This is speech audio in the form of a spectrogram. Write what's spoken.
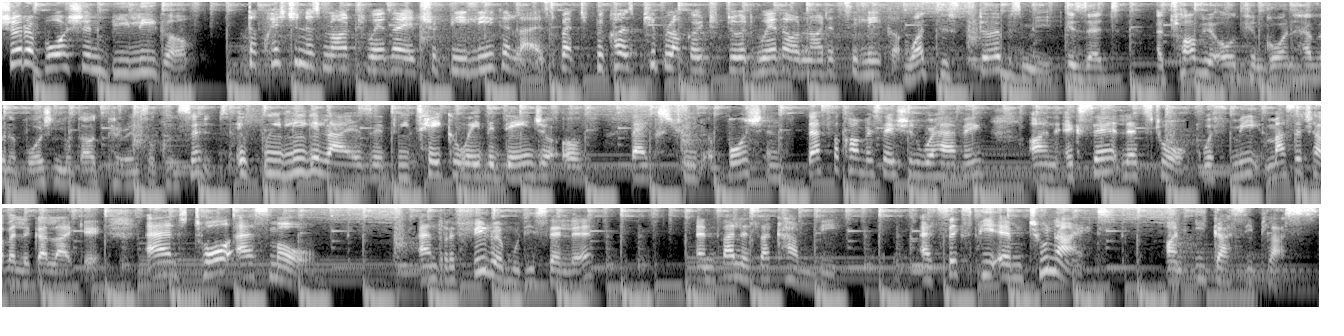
Should abortion be legal? The question is not whether it should be legalized, but because people are going to do it whether or not it's illegal. What disturbs me is that a 12 year old can go and have an abortion without parental consent. If we legalize it, we take away the danger of backstreet abortion. That's the conversation we're having on Ekse Let's Talk with me, Masechaba Lekalake, and Tall Asmo, and Refilwe Modiselle, and Palesa Kambi at 6 p.m. tonight on eKasi Plus.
